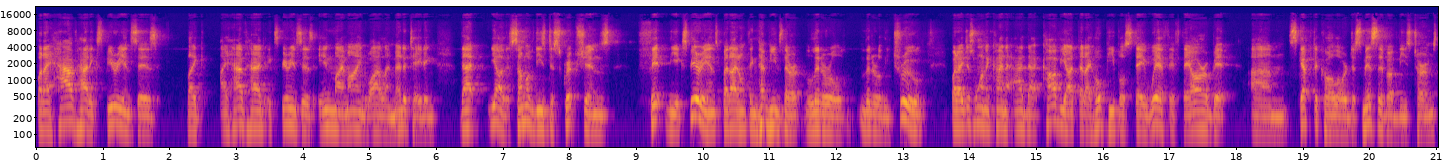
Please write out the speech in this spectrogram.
But I have had experiences, like, I have had experiences in my mind while I'm meditating that, you know, some of these descriptions fit the experience, but I don't think that means they're literal, literally true. But I just want to kind of add that caveat that I hope people stay with if they are a bit um, skeptical or dismissive of these terms,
